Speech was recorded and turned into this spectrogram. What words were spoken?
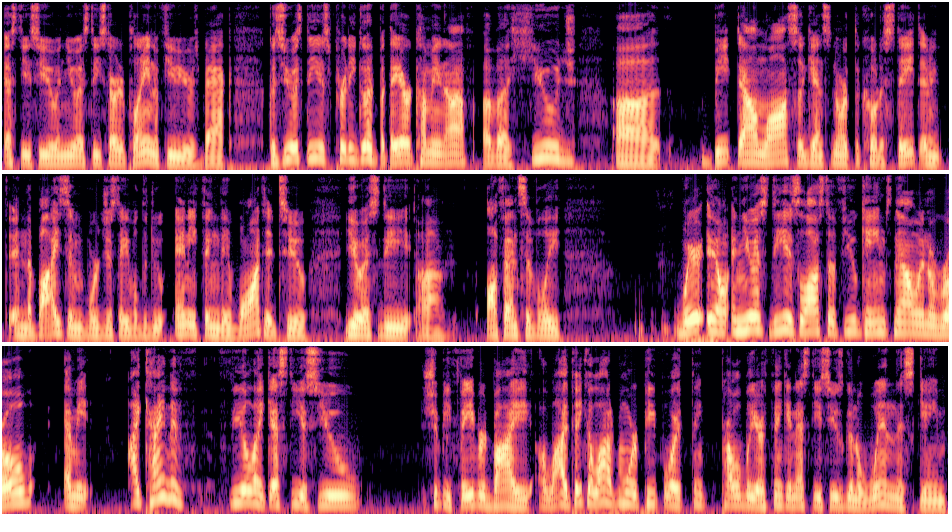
SDSU and USD started playing a few years back because USD is pretty good, but they are coming off of a huge uh, beat down loss against North Dakota State, and, and the Bison were just able to do anything they wanted to. USD uh, offensively, where you know, and USD has lost a few games now in a row. I mean, I kind of feel like SDSU should be favored by a lot. I think a lot more people, I think, probably are thinking SDSU is going to win this game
